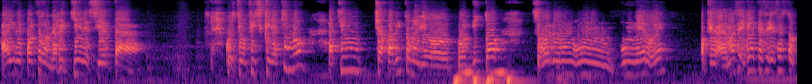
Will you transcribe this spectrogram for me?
Hay deportes donde requiere cierta cuestión física y aquí no. Aquí un chaparrito medio gordito se vuelve un, además, fíjate, es esto,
